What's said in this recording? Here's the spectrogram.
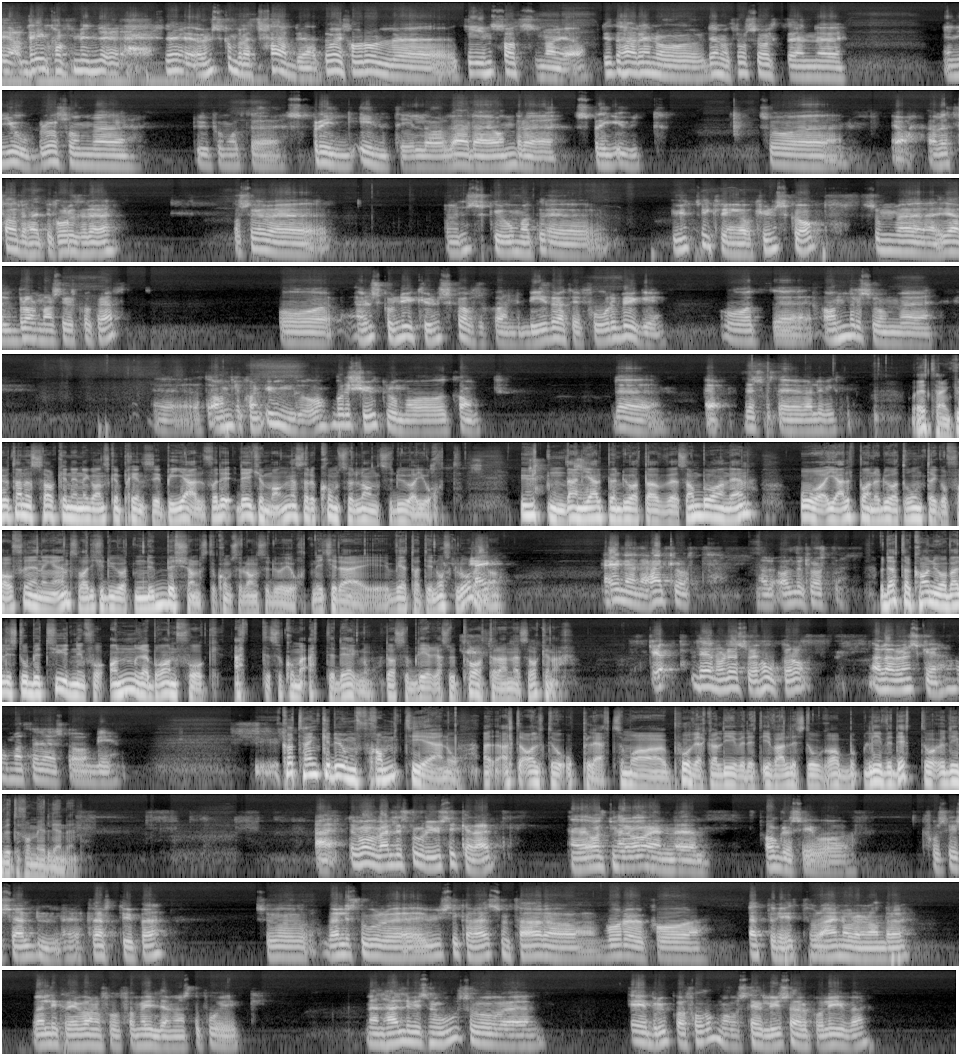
Ja, Drivkraften min eh, det er ønsket om rettferdighet og i forhold eh, til innsatsen han gjør. Dette her er noe tross alt en eh, en da, som uh, du på en måte springer inn til, og der de andre springer ut. Så uh, ja, rettferdighet i forhold til det. Og så er det ønsket om at det er utvikling av kunnskap som uh, gjelder brannmannsyrket og kreft. Og ønsket om ny kunnskap som kan bidra til forebygging. Og at andre som Eh, at andre kan unngå både sykdom og kamp. Det, ja, det syns jeg er veldig viktig. Og jeg tenker jo at denne saken din er ganske prinsipiell, for det, det er ikke mange som har kommet så langt som du har gjort. Uten den hjelpen du har hatt av samboeren din, og hjelperne du har hatt rundt deg og fagforeningen, så hadde ikke du hatt nubbesjanse til å komme så langt som du har gjort. ikke det vedtatt i norsk lov? Nei, nei, nei, helt klart. Jeg hadde aldri klart det. Og Dette kan jo ha veldig stor betydning for andre brannfolk som kommer etter deg nå, det som blir resultatet av denne saken her. Ja, det er nå det som jeg håper, da. Eller ønsker om at det skal bli. Hva tenker du om framtida nå, etter alt du har opplevd, som har påvirka livet ditt i veldig stor grad? Livet ditt og livet til familien din? Nei, det var veldig stor usikkerhet. Eh, alt med det var en eh, aggressiv og for så sjelden eh, krefttype. Så veldig stor eh, usikkerhet som tærer både på ett og hit for det ene og den andre. Veldig krevende for familien mens det pågikk. Men heldigvis nå så eh, er jeg i brukbar form og ser lysere på livet.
